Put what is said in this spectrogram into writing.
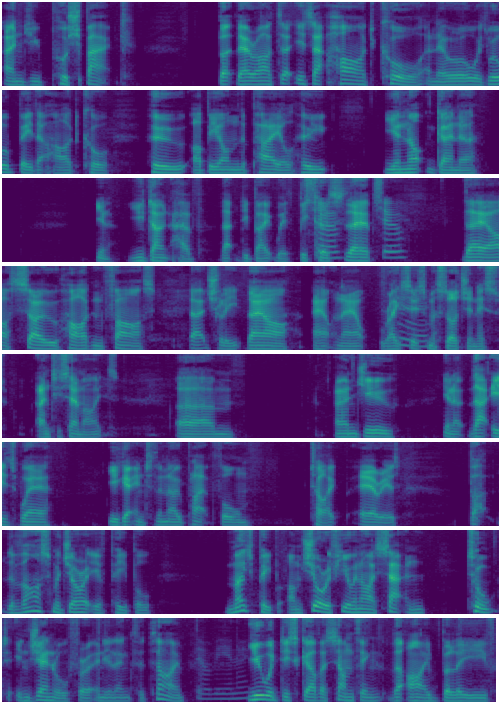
and you push back, but there are it's that hardcore, and there always will be that hardcore who are beyond the pale, who you're not gonna, you know, you don't have that debate with because True, they're true. they are so hard and fast that actually they are out and out racist, misogynist, anti Semites. Um, and you, you know, that is where you get into the no platform type areas. But the vast majority of people, most people, I'm sure if you and I sat and talked in general for any length of time, There'll be an you would discover something that I believe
